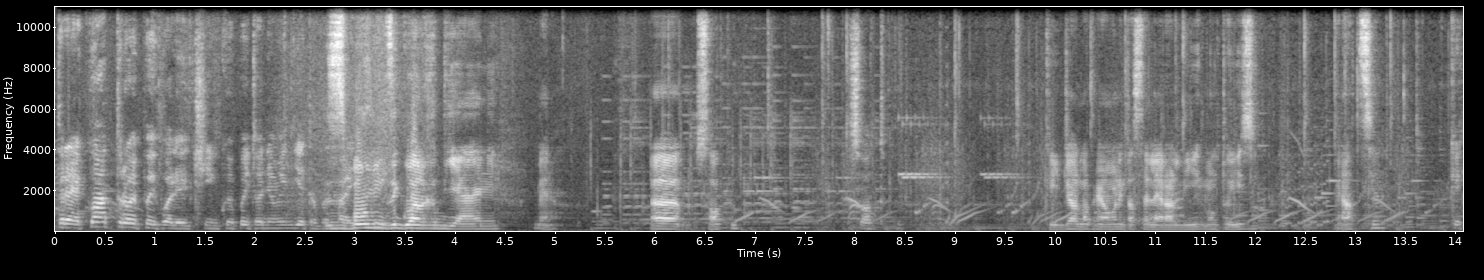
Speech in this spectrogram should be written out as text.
3, 4 e poi quello è il 5. Poi torniamo indietro per fare il Sbonzi guardiani. Bene. Eh, stop. sotto. Ok, già la prima moneta stella era lì, molto easy. Grazie. Che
